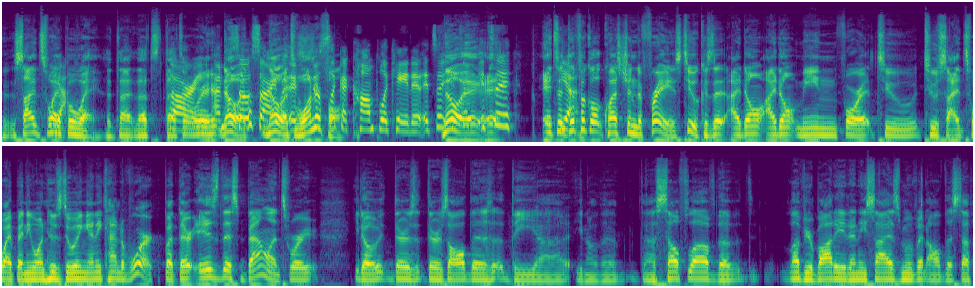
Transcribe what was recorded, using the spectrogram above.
Sideswipe yeah. away. That, that's that's sorry. what we're I'm no, so sorry. No, it's, it's wonderful. Just like a complicated. It's a no. It's a, it's a, it's a yeah. difficult question to phrase too, because I don't I don't mean for it to to sideswipe anyone who's doing any kind of work, but there is this balance where you know there's there's all the the uh, you know the the self love the love your body at any size movement all this stuff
